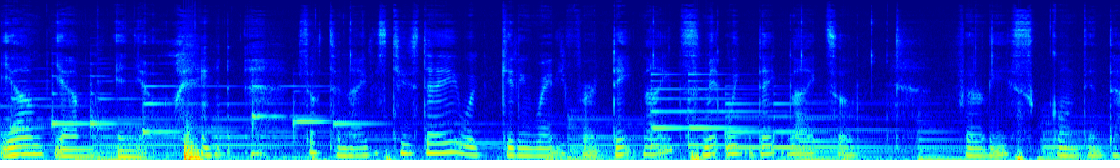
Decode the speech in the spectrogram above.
yum, yum, and yum. so tonight is Tuesday. We're getting ready for date nights, midweek date night. So feliz contenta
